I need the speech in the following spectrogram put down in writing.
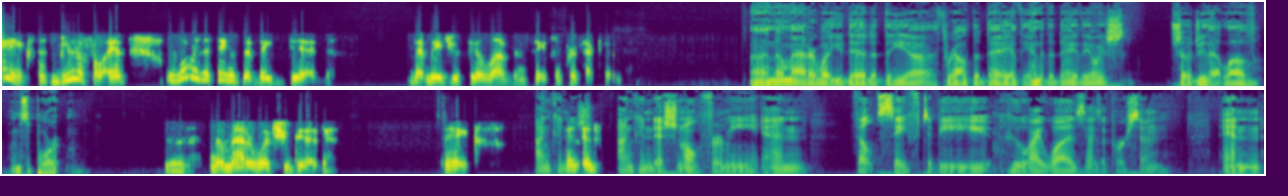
Thanks. That's beautiful. And what were the things that they did that made you feel loved and safe and protected? Uh, no matter what you did at the uh, throughout the day, at the end of the day, they always showed you that love and support. Mm, No matter what you did. Thanks. Uncondi- And- and- unconditional for me and felt safe to be who I was as a person. And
